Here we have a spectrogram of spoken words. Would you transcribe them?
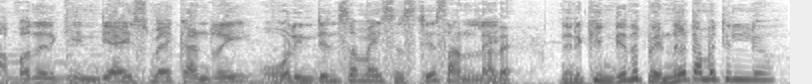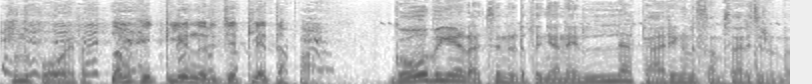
അപ്പൊ നിനക്ക് India is my country all Indians my sisters ആണല്ലേ. നിനക്ക് ഇന്ത്യ പെണ്ണ് കിട്ടാൻ പറ്റില്ലല്ലോ. ഒന്ന് പോയേട്ടാ നമുക്ക് ഇറ്റലിയിൽ നിന്ന് ഒരു ജെറ്റിലെ തപ്പാം. ഗോപികയുടെ അച്ഛന്റെ അടുത്ത് ഞാൻ എല്ലാ കാര്യങ്ങളും സംസാരിച്ചിട്ടുണ്ട്.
